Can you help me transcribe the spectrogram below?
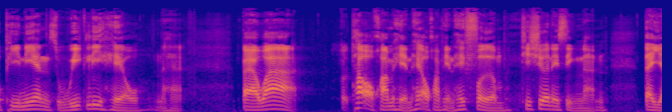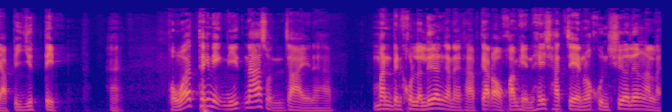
opinions weakly held นะฮะแปลว่าถ้าออกความเห็นให้ออกความเห็นให้ firm ที่เชื่อในสิ่งนั้น แต่อย่าไปยึดติดฮะผมว่าเทคนิคนี้น่าสนใจนะครับ มันเป็นคนละเรื่องกันนะครับ การออกความเห็นให้ชัดเจนว่าคุณเชื่อเรื่องอะไร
